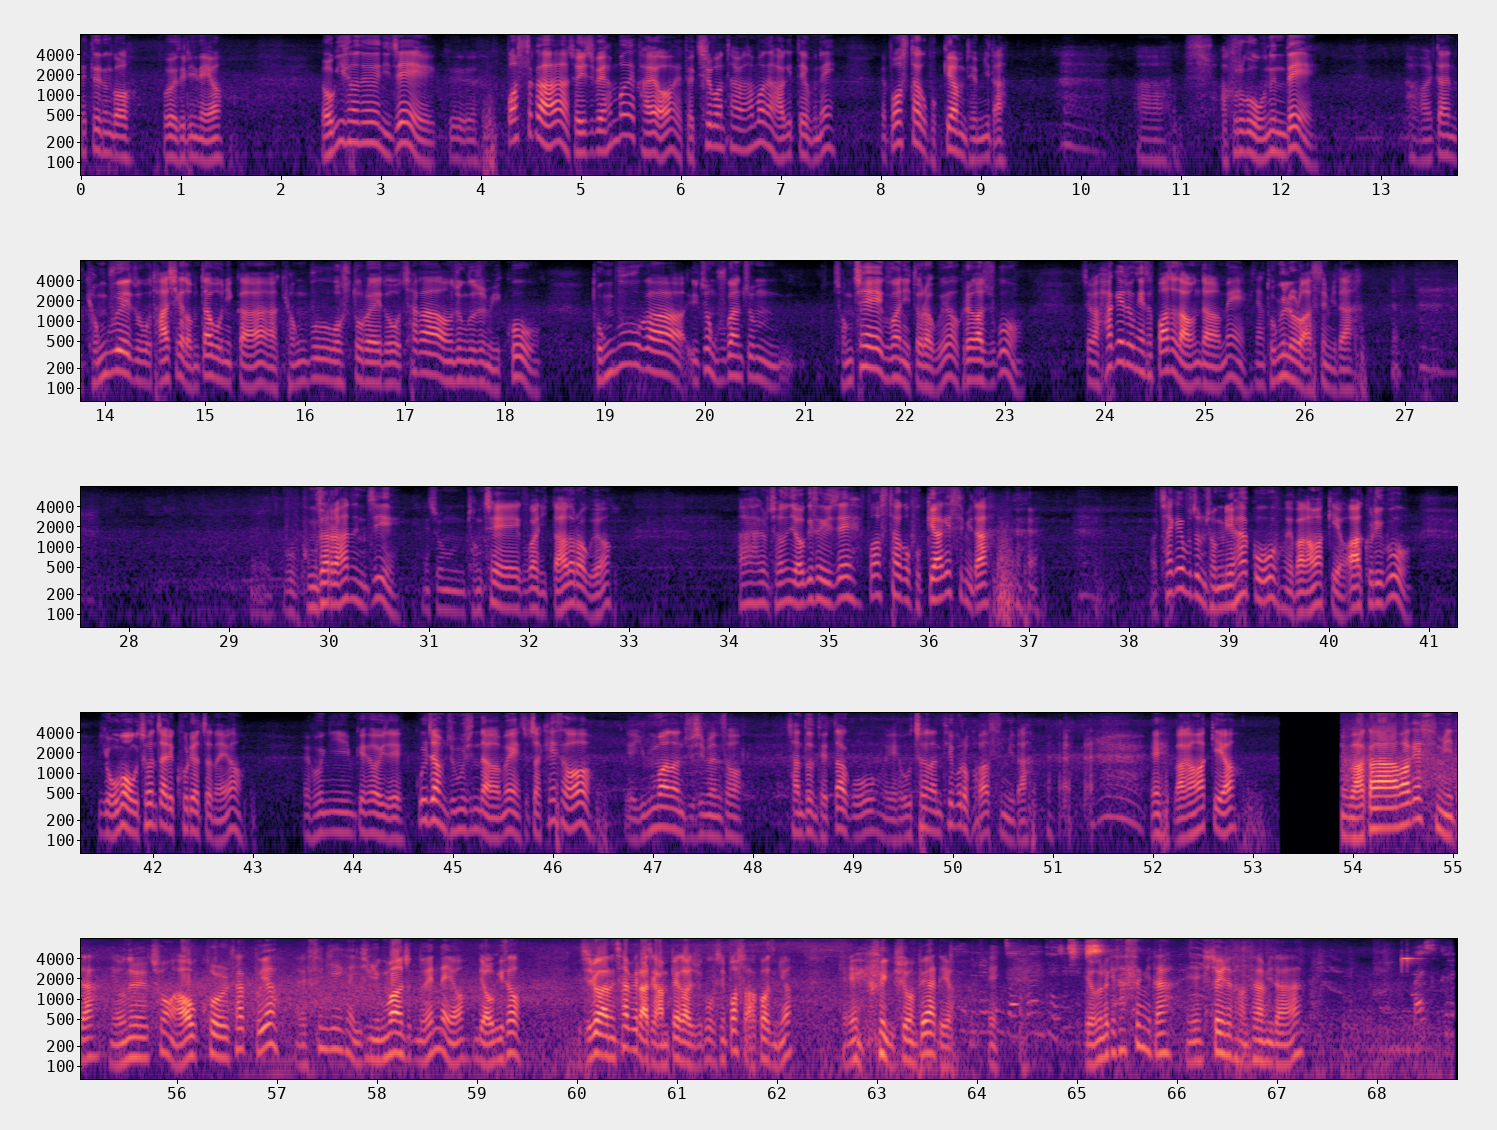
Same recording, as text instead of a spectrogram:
해 뜨는 거 보여드리네요. 여기서는 이제 그 버스가 저희 집에 한 번에 가요. 107번 타면 한 번에 가기 때문에 버스 타고 복귀하면 됩니다. 아, 아 그리고 오는데 아, 일단 경부에도 5시가 넘다 보니까 경부 고속도로에도 차가 어느 정도 좀 있고 동부가 일정 구간 좀 정체 구간이 있더라고요. 그래가지고 제가 하계동에서 빠져 나온 다음에 그냥 동일로로 왔습니다. 네, 뭐 공사를 하는지 좀 정체 구간이 있다 하더라고요. 아 그럼 저는 여기서 이제 버스 타고 복귀하겠습니다. 어, 차계부 좀 정리하고 네, 마감할게요. 아 그리고 이게 5만 5천 원짜리 콜이었잖아요. 네, 고객님께서 이제 꿀잠 주무신 다음에 도착해서 예, 6만 원 주시면서 잔돈 됐다고 예, 5천 원 팁으로 받았습니다. 예, 마감할게요. 네, 마감하겠습니다. 예, 오늘 총 9콜 탔고요. 예, 순위 한 26만 원 정도 했네요. 근데 여기서 집에 가는 차비를 아직 안 빼가지고 지금 버스 왔거든요. 예, 960원 빼야 돼요. 예, 예, 오늘 이렇게 탔습니다. 예, 시청해주셔서 감사합니다.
